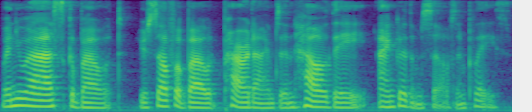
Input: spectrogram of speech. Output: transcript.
when you ask about yourself about paradigms and how they anchor themselves in place,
